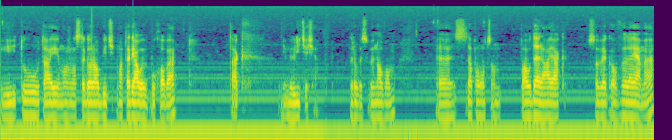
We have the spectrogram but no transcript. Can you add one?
i tutaj można z tego robić materiały wybuchowe. Tak. Nie mylicie się. Zrobię sobie nową. E, za pomocą powdera, jak sobie go wylejemy.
